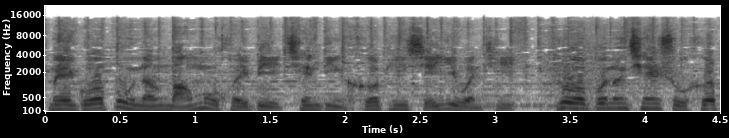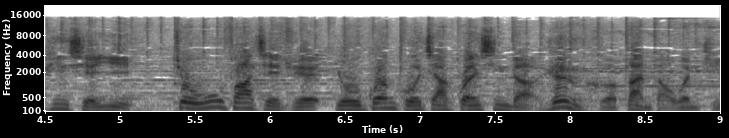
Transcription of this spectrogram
美国不能盲目回避签订和平协议问题，若不能签署和平协议，就无法解决有关国家关心的任何半岛问题。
